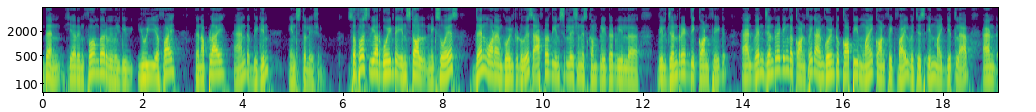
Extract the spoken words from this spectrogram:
Then here in firmware we will give UEFI then apply and begin installation. So first we are going to install NixOS then what I'm going to do is after the installation is completed we'll uh, we'll generate the config and when generating the config I'm going to copy my config file which is in my GitLab and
